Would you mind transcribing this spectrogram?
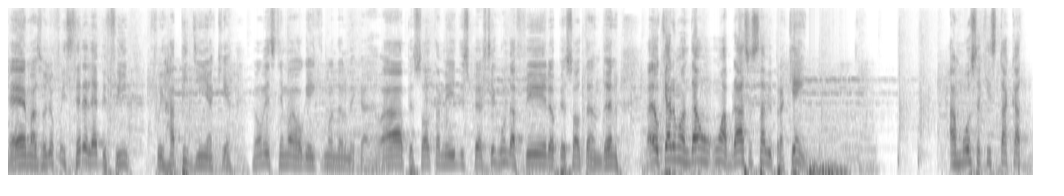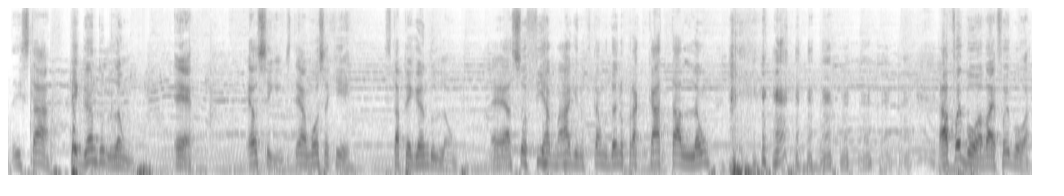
É, mas hoje eu fui serelepe, fui, fui rapidinho aqui. Vamos ver se tem alguém aqui mandando me cara. Ah, o pessoal tá meio disperso. Segunda-feira o pessoal tá andando. Ah, eu quero mandar um, um abraço, sabe para quem? A moça que está, está pegando lão. É, é o seguinte, tem a moça que está pegando lão. É a Sofia Magno que tá mudando para catalão. ah, foi boa, vai, foi boa.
